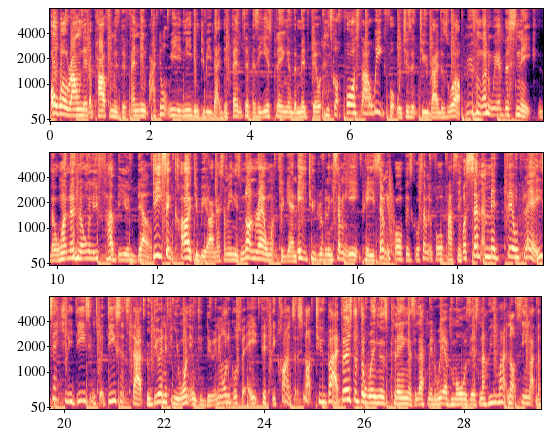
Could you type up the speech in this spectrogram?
all well-rounded apart from his defending. I don't really need him to be that defensive as he is playing in the midfield. And he's got four-star weak foot, which isn't too bad as well. Moving on, we have the snake, the one and only Fabian Delph. Decent card to be honest. I mean, he's non-rare once again. 82 dribbling, 78 pace, 74 physical, 74 passing. For centre midfield player, he's actually decent. He's got decent stats. He'll do anything you want him to do, and he only goes for 850 coins. That's not too bad. First of the wingers playing as left mid, we have Moses. Now, he might not seem like the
